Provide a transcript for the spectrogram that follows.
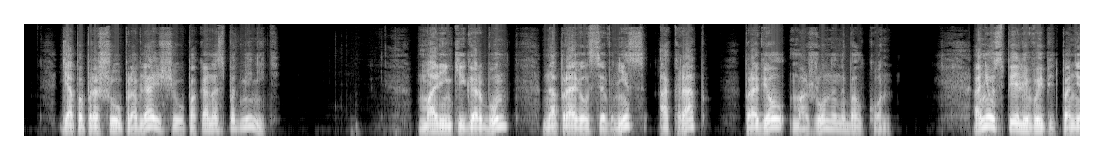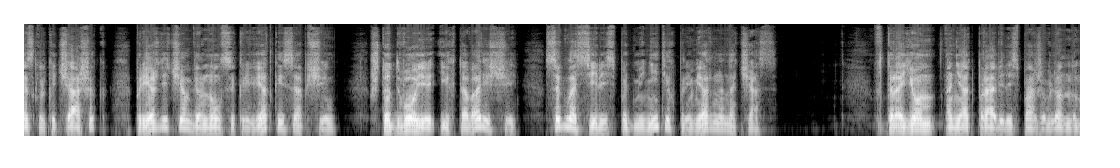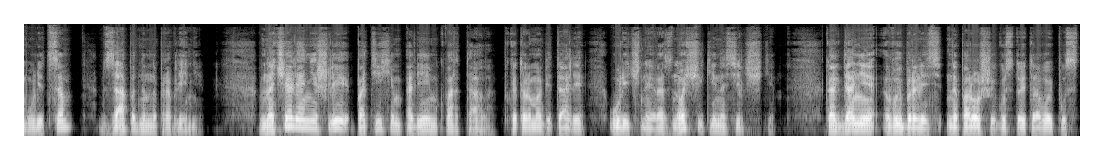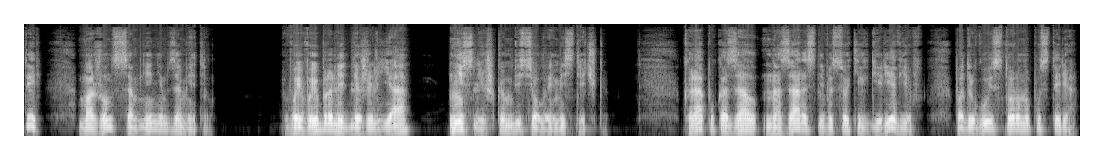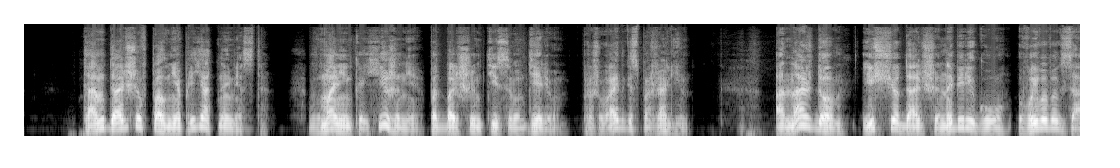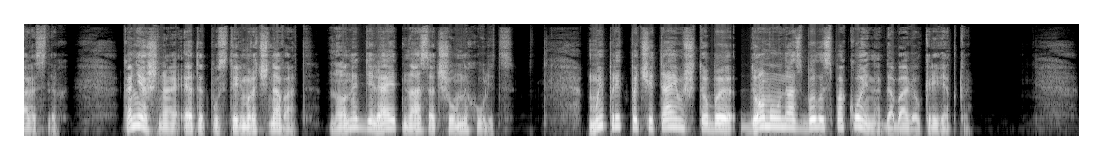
Я попрошу управляющего пока нас подменить. Маленький горбун направился вниз, а краб провел Мажуна на балкон. Они успели выпить по несколько чашек, прежде чем вернулся креветка и сообщил, что двое их товарищей согласились подменить их примерно на час. Втроем они отправились по оживленным улицам в западном направлении. Вначале они шли по тихим аллеям квартала, в котором обитали уличные разносчики и носильщики. Когда они выбрались на поросший густой травой пустырь, Мажун с сомнением заметил. — Вы выбрали для жилья не слишком веселое местечко. Краб указал на заросли высоких деревьев по другую сторону пустыря. Там дальше вполне приятное место. В маленькой хижине под большим тисовым деревом проживает госпожа Лин. А наш дом еще дальше, на берегу, в вывовых зарослях. Конечно, этот пустырь мрачноват, но он отделяет нас от шумных улиц. Мы предпочитаем, чтобы дома у нас было спокойно, добавил креветка.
